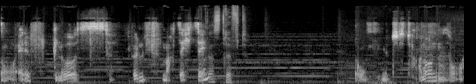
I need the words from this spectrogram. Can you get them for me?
So, 11 plus 5 macht 16. Das trifft. So, mit Talon. So.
